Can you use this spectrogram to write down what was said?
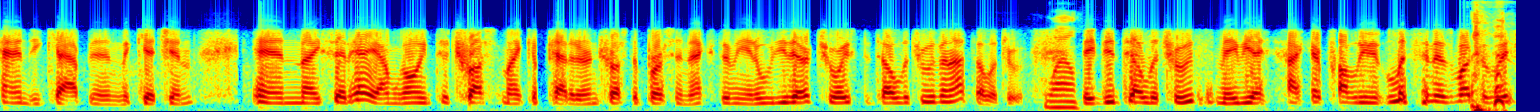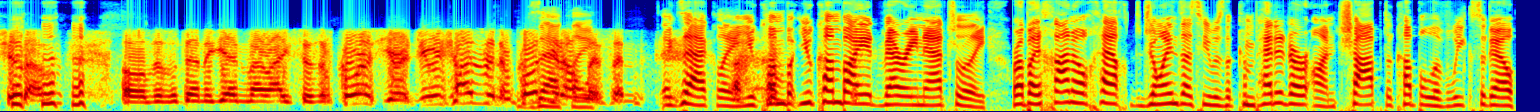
handicap in the kitchen, and I said, hey, I'm going to trust my competitor and trust the person next to me, and it would be their choice to tell the truth or not tell the truth. Wow. They did tell the truth. Maybe I, I probably didn't listen as much as I should have. oh, but then again, my wife says, of course, you're a Jewish husband. Of course Exactly. you don't listen. Exactly. You come you come by it very naturally. Rabbi Chanoch Hecht joins us. He was the competitor on Chopped a couple of weeks ago.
